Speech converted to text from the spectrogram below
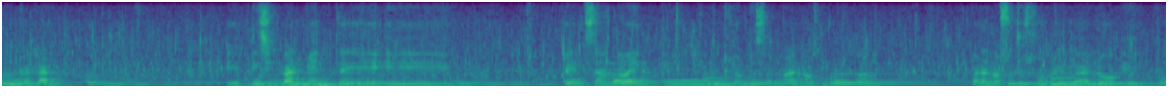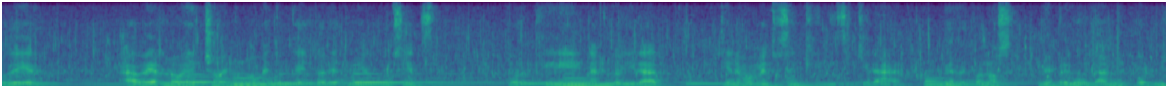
un regalo eh, principalmente eh, pensando en, mi núcleo, mis hermanos, mi papá. Para nosotros fue un regalo el poder haberlo hecho en un momento que él todavía tenía conciencia, porque en la actualidad tiene momentos en que ni siquiera me reconoce, me pregunta a mí por mí,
